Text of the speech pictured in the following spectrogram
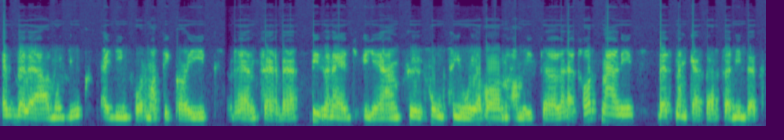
ezt beleálmodjuk egy informatikai rendszerbe. 11 ilyen fő funkciója van, amit lehet használni, de ezt nem kell persze mindet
